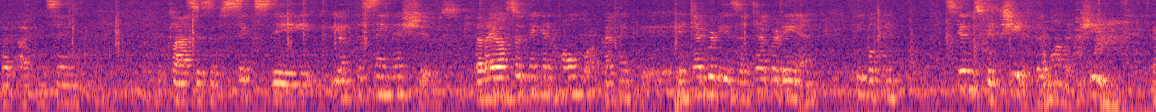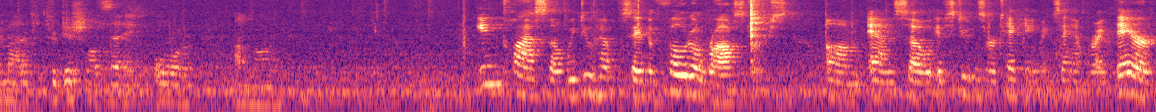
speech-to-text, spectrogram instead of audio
but I can say classes of sixty, you have the same issues. But I also think in homework, I think integrity is integrity and people can, students can cheat if they want to cheat, no matter traditional setting or online. In class, though, we do have, say, the photo rosters. Um, And so if students are taking an exam right there,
